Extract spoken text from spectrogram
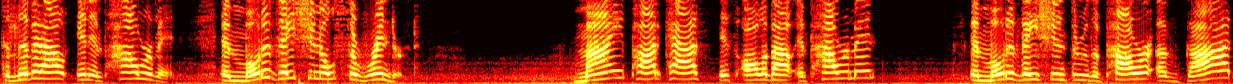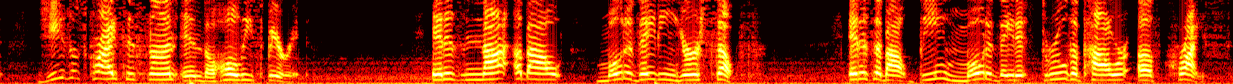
to live it out in empowerment and motivational surrendered. My podcast is all about empowerment and motivation through the power of God Jesus Christ, his son, and the Holy Spirit. It is not about motivating yourself. It is about being motivated through the power of Christ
